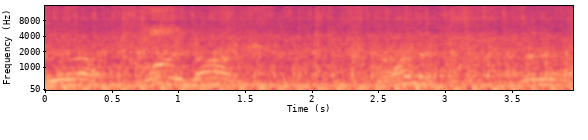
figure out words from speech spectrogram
चलेगा कौन इंसान ध्यान चलेगा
